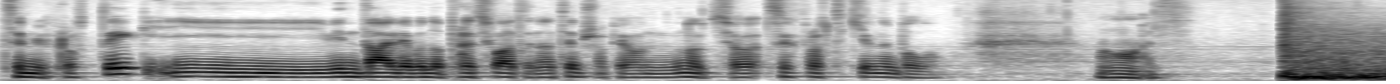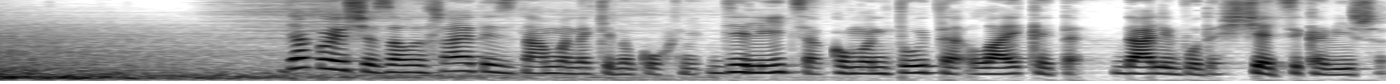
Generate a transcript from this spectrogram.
це мій провтик, і він далі буде працювати над тим, щоб його ну, цього, цих провтиків не було. Ось. Дякую, що залишаєтесь з нами на кінокухні. Діліться, коментуйте, лайкайте. Далі буде ще цікавіше.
